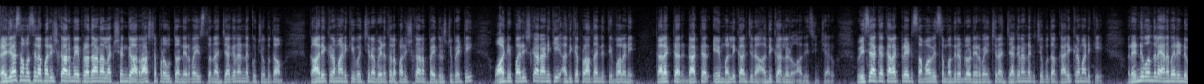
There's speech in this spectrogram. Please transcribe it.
ప్రజా సమస్యల పరిష్కారమే ప్రధాన లక్ష్యంగా రాష్ట్ర ప్రభుత్వం నిర్వహిస్తున్న జగనన్నకు చెబుతాం. కార్యక్రమానికి వచ్చిన విడతల పరిష్కారంపై దృష్టి పెట్టి వాటి పరిష్కారానికి అధిక ప్రాధాన్యత ఇవ్వాలని కలెక్టర్ డాక్టర్ ఏ మల్లికార్జున అధికారులను ఆదేశించారు. విశాఖ కలెక్టరేట్ సమావేశ మందిరంలో నిర్వహించిన జగనన్నకు చెబుతాం కార్యక్రమానికి రెండు వందల ఎనభై రెండు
